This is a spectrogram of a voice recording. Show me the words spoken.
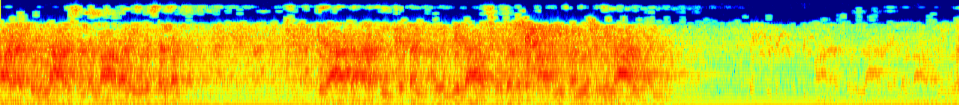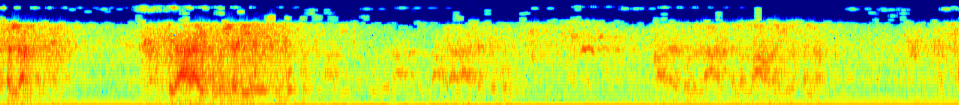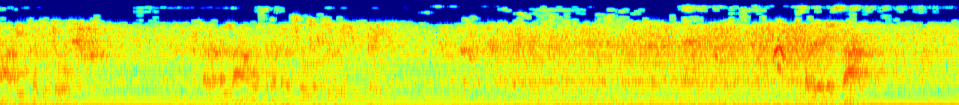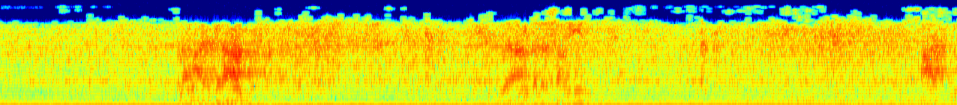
قال رسول الله صلى الله عليه وسلم إذا ظهرت الفتن أو البدع وسلطة الحادي فليصب العالم. قال رسول الله صلى الله عليه وسلم إذا رأيتم الذين يسبون أصحابي فقولوا لعنة الله على أشدكم قال رسول الله صلى الله عليه وسلم أصحابي كالنجوم صدق الله وصدق رسوله النبي الكريم صدر الساعة علماء کرام۔ گرامی قدر شامل آج کی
